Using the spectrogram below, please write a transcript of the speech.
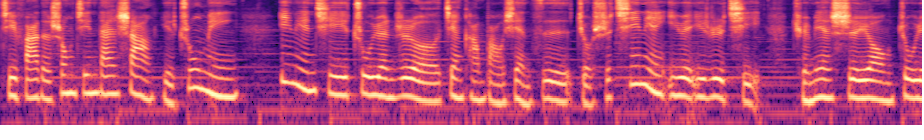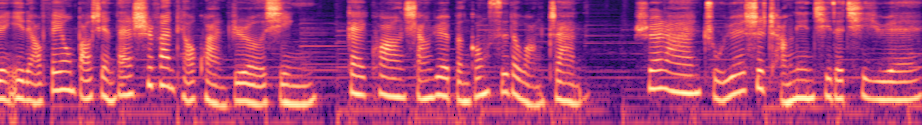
寄发的送金单上也注明。一年期住院日额健康保险自九十七年一月一日起全面适用住院医疗费用保险单示范条款日额型，概况详阅本公司的网站。虽然主约是长年期的契约，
